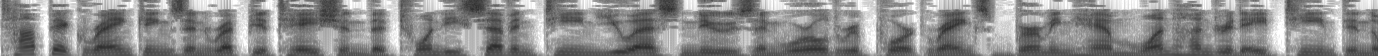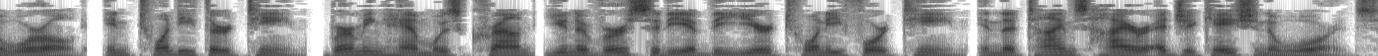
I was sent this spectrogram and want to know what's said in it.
Topic rankings and reputation The 2017 U.S. News & World Report ranks Birmingham 118th in the world. In 2013, Birmingham was crowned University of the Year 2014 in the Times Higher Education Awards.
